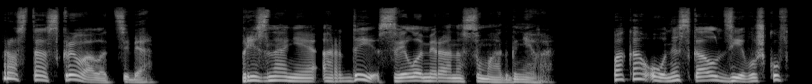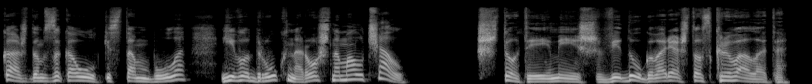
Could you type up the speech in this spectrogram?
Просто скрывал от тебя. Признание Орды свело Мирана с ума от гнева. Пока он искал девушку в каждом закоулке Стамбула, его друг нарочно молчал. «Что ты имеешь в виду, говоря, что скрывал это?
